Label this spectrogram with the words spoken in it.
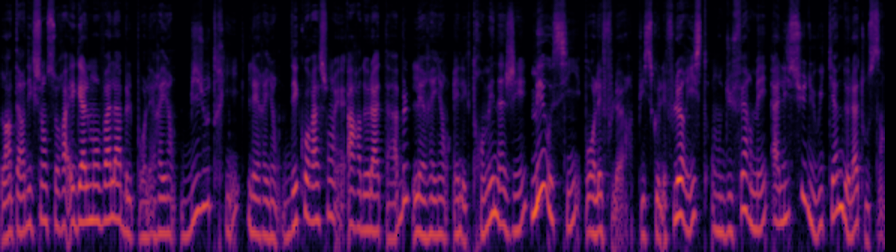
L'interdiction sera également valable pour les rayons bijouterie, les rayons décoration et art de la table, les rayons électroménagers, mais aussi pour les fleurs, puisque les fleuristes ont dû fermer à l'issue du week-end de la Toussaint.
